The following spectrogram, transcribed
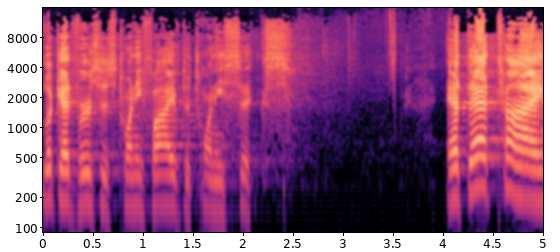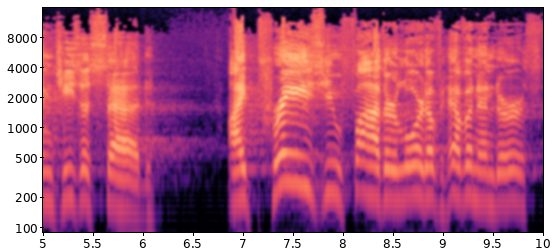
Look at verses 25 to 26. At that time, Jesus said, I praise you, Father, Lord of heaven and earth,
